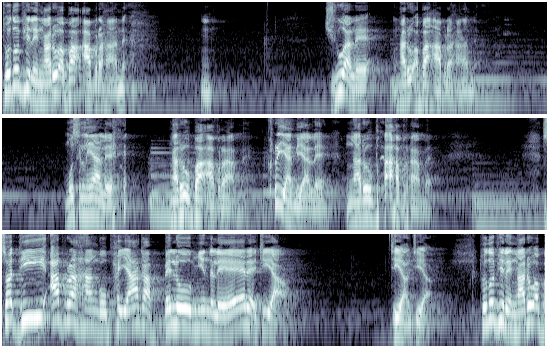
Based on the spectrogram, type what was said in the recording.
ထို့သောဖြစ်လေငါတို့အဘအာဗြဟံနဲ့ဟွန်းဂျူးကလည်းငါတို့အဘအာဗြဟံနဲ့မွတ်စလင်ကလည်းငါတို့အဘအာဗြဟံနဲ့ ခရိယန်တွေကလည်းငါတို့ဘာအာဗြဟံပဲဆိုတော့ဒီအာဗြဟံကိုဖယားကဘယ်လိုမြင်တယ်လဲတဲ့ကြည့်အောင်ကြည့်အောင်ကြည့်အောင်ထို့သောဖြစ်လေငါတို့အဘ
